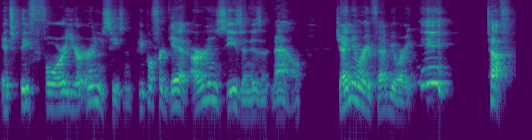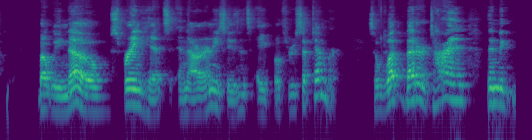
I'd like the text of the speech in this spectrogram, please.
It's before your earnings season. People forget our earnings season isn't now. January, February, eh, tough. But we know spring hits and our earnings season is April through September. So what better time than to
